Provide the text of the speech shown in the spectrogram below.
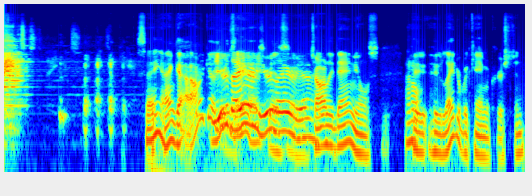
mean See, I got. I got You're yours there, you're there, yeah. Charlie Daniels, I don't. who, who later became a Christian.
